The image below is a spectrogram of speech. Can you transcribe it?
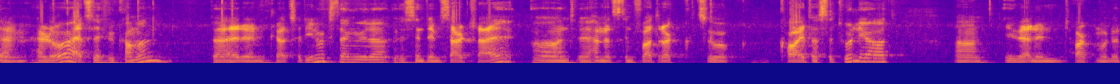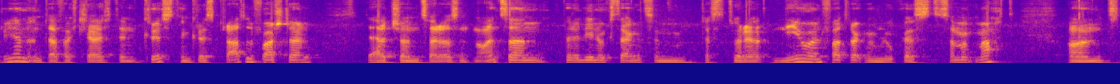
Dann hallo, herzlich willkommen bei den Cloud Linux-Tagen wieder. Wir sind im Saal 3 und wir haben jetzt den Vortrag zu KI Tastaturlayout. Ähm, ich werde den Talk moderieren und darf euch gleich den Chris, den Chris Pratl vorstellen. Der hat schon 2019 bei den Linux-Tagen zum Tastaturlayout Neo einen Vortrag mit dem Lukas zusammen gemacht. Und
